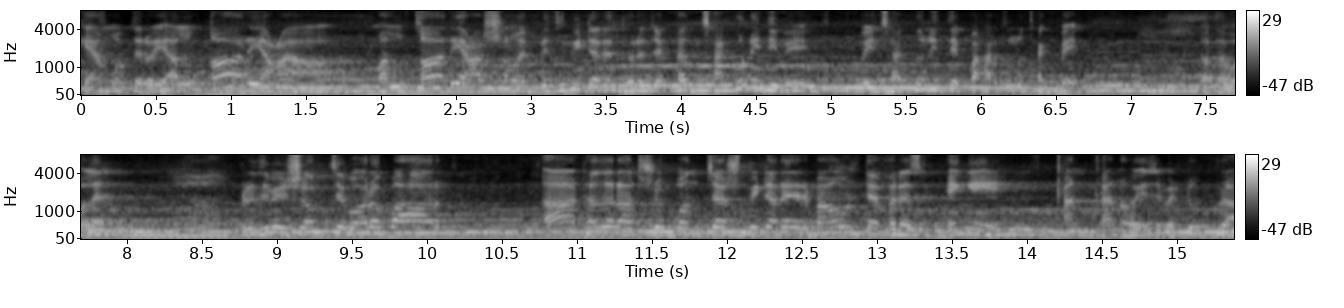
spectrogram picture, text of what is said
কিয়ামতের ওই আল কারিআ সময় পৃথিবীটারে ধরে যে একটা ঝাঁকুনি দিবে, ওই ঝাঁকুনিতে পাহাড়গুলো থাকবে। কথা বলেন? পৃথিবীর সবচেয়ে বড় পাহাড় আট হাজার আটশো পঞ্চাশ মিটারের মাউন্ট এভারেস্ট ভেঙে খান খান হয়ে যাবে, টুকরা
